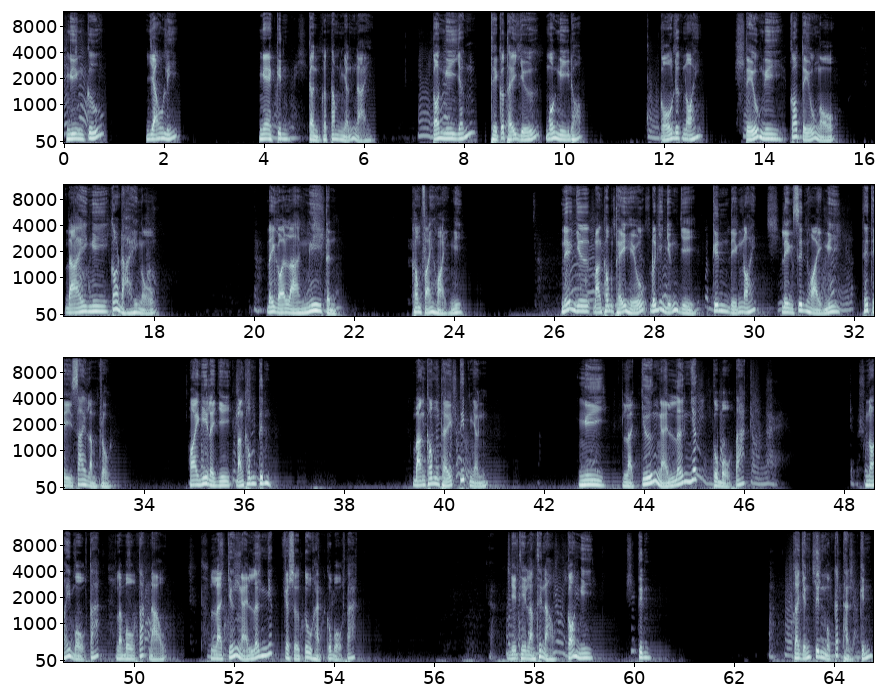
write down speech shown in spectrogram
Nghiên cứu, Giáo lý. Nghe kinh cần có tâm nhẫn nại. Có nghi vấn Thì có thể giữ mối nghi đó. Cổ đức nói, Tiểu nghi có tiểu ngộ, Đại nghi có đại ngộ. Đây gọi là nghi tình, Không phải hoài nghi. Nếu như bạn không thể hiểu Đối với những gì Kinh điển nói, Liền xin hoài nghi, Thế thì sai lầm rồi. Hoài nghi là gì? Bạn không tin. Bạn không thể tiếp nhận. Nghi là chướng ngại lớn nhất của Bồ Tát. Nói Bồ Tát là Bồ Tát Đạo, Là chướng ngại lớn nhất cho sự tu hành của Bồ Tát. Vậy thì làm thế nào? Có nghi? Tin? Ta vẫn tin một cách thành kính.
